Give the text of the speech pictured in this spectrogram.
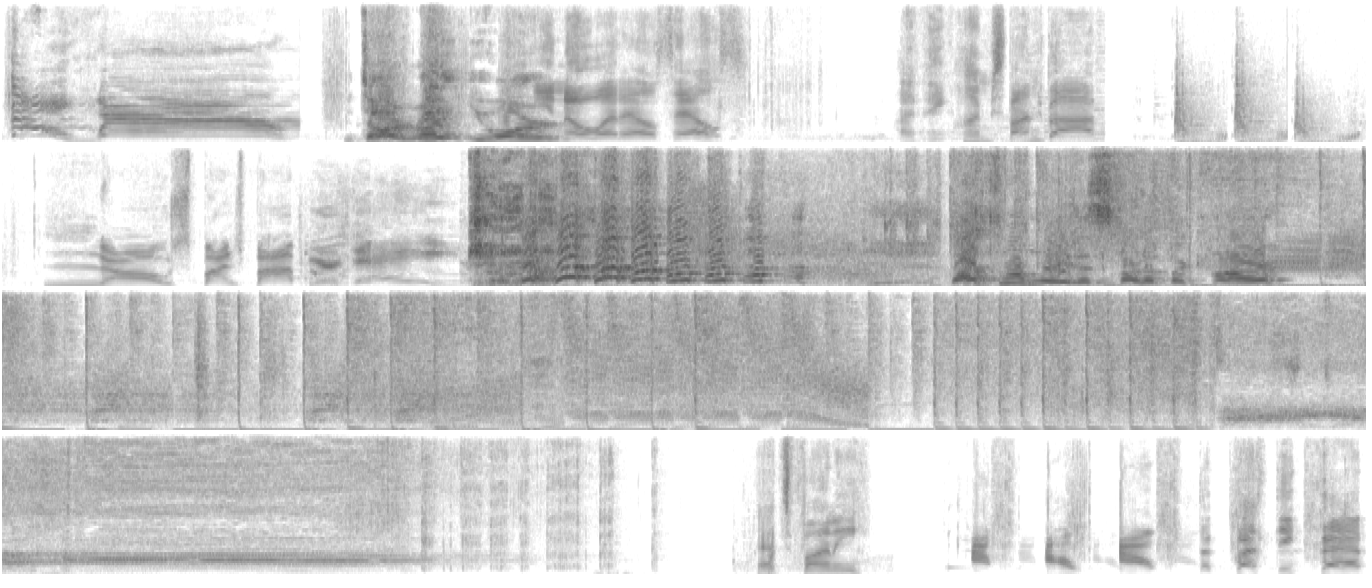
nowhere! Darn right you You aren't. know what else else? I think I'm SpongeBob. No, SpongeBob, you're gay. That's one way to start up a car. That's funny. Ow, ow, ow. The Krusty Krab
